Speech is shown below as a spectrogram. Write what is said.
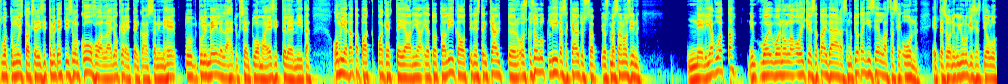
vuotta muistaakseni. Sitten me tehtiin silloin KHL ja Jokereiden kanssa, niin he tuli meille lähetykseen tuomaan ja esittelee niitä omia datapakettejaan ja, ja tota, liika otti ne sitten käyttöön. Olisiko se ollut liikassa käytössä, jos mä sanoisin neljä vuotta? niin voi, voin olla oikeassa tai väärässä, mutta jotakin sellaista se on, että se on niin julkisesti ollut,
